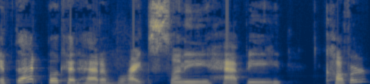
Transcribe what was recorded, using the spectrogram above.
If that book had had a bright, sunny, happy cover,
